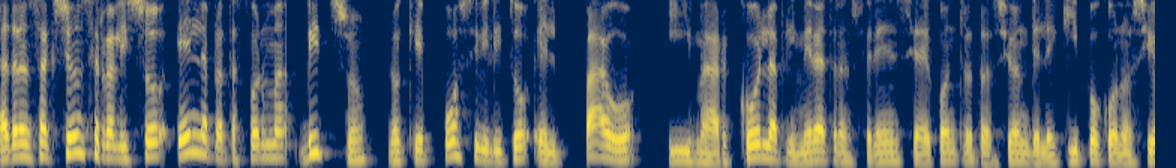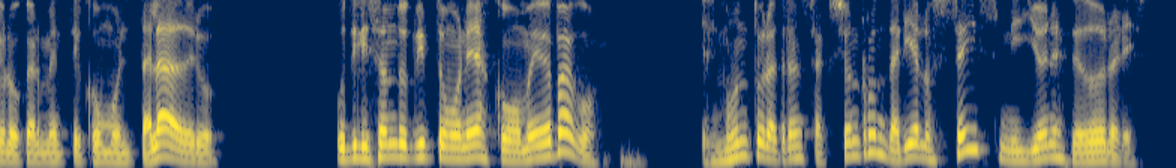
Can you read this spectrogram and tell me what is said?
La transacción se realizó en la plataforma Bitso, lo que posibilitó el pago y marcó la primera transferencia de contratación del equipo conocido localmente como el Taladro, utilizando criptomonedas como medio de pago. El monto de la transacción rondaría los 6 millones de dólares.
